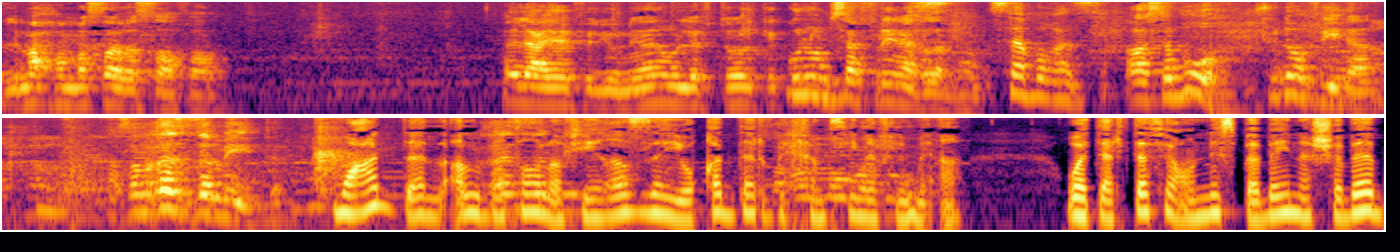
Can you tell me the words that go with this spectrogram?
اللي معهم مصاري سافروا. اللي عيال في اليونان ولا في تركيا كلهم مسافرين أغلبهم. سابوا غزة. آه سابوها. شو بدهم فيها؟ أصلا غزة ميتة. معدل البطالة في غزة يقدر بخمسين في المئة. وترتفع النسبة بين الشباب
